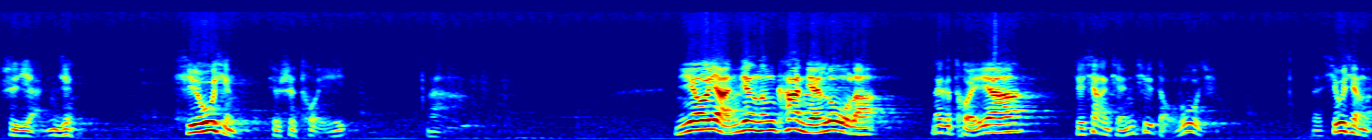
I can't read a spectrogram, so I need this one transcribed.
是眼睛，修行就是腿啊。你有眼睛能看见路了，那个腿呀就向前去走路去，修行了。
